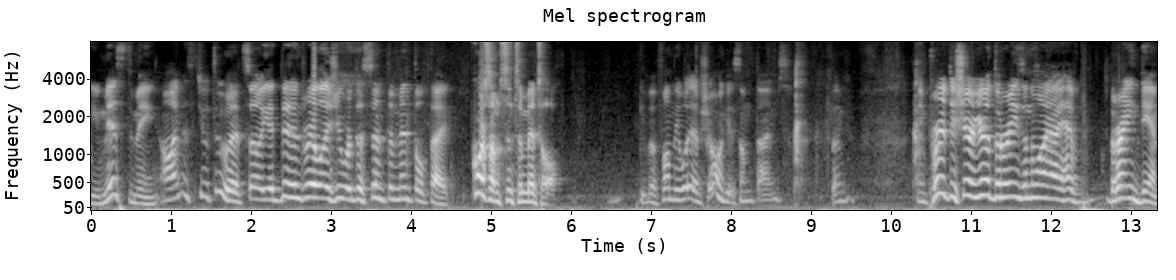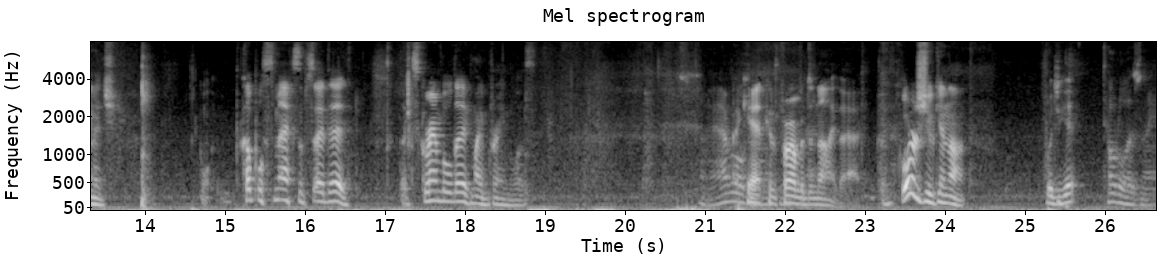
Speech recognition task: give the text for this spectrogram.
You missed me. Oh, I missed you too. Ed. So you didn't realize you were the sentimental type. Of course, I'm sentimental. You have a funny way of showing it sometimes. I'm, I'm pretty sure you're the reason why I have brain damage. A couple smacks upside the head. Like scrambled egg, my brain was. I, I can't confirm or deny that. Of course you cannot. What'd you get? Total is 19.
